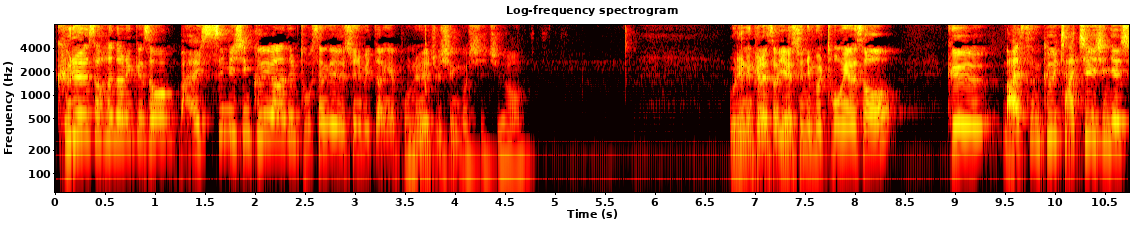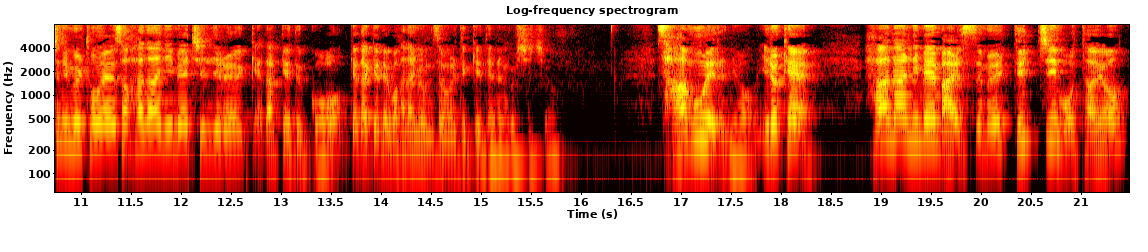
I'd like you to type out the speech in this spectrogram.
그래서 하나님께서 말씀이신 그의 아들 독생자 예수님이 땅에 보내주신 것이지요. 우리는 그래서 예수님을 통해서 그 말씀 그 자체이신 예수님을 통해서 하나님의 진리를 깨닫게 듣고 깨닫게 되고 하나님의 음성을 듣게 되는 것이죠. 사무엘은요, 이렇게 하나님의 말씀을 듣지 못하여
